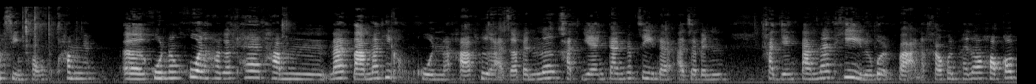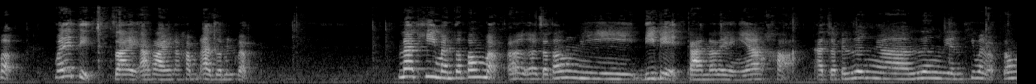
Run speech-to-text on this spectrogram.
ำสิ่งของทำ เออคุณทั้งคู่นะคะก็แค่ทำหน้าตามหน้าที่ของคุณนะคะ คืออาจจะเป็นเรื่องขัดแย้งกันก็จริง แต่อาจจะเป็นขัดแย้งตามหน้าที่หรือบทบาทนะคะ คนภายนอกเขาก็แบบไม่ได้ติดใจอะไรนะคะมันอาจจะเป็นแบบ หน้าที่มันจะต้องแบบเอออาจจะต้องมีดีเบตกันอะไรอย่างเงี้ยค่ะ อาจจะเป็นเรื่องงานเรื่องเรียนที่มันแบบต้อง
